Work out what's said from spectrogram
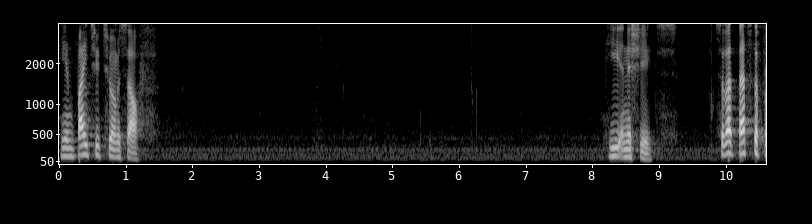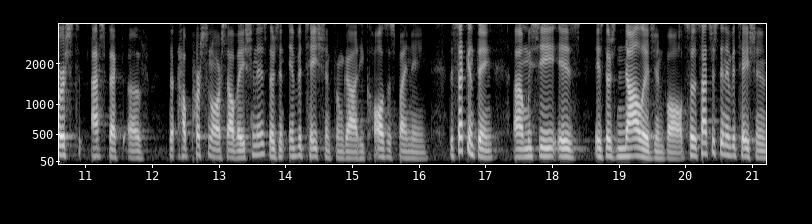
He invites you to himself. He initiates. So that, that's the first aspect of how personal our salvation is. There's an invitation from God, He calls us by name. The second thing um, we see is, is there's knowledge involved. So it's not just an invitation,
